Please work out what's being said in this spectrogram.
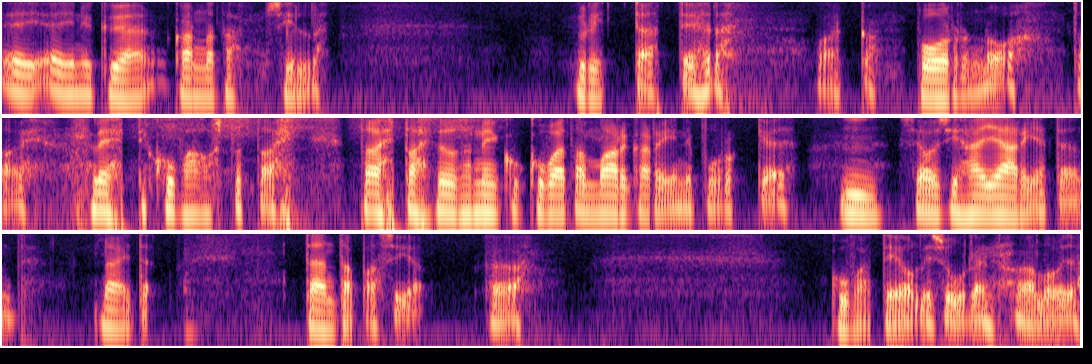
Ei, ei nykyään kannata sillä – yrittää tehdä vaikka pornoa tai lehtikuvausta tai, tai, tai tuota, niin kuin kuvata margariinipurkkeja. Mm. Se olisi ihan järjetöntä näitä tämän tapaisia ää, kuvateollisuuden aloja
